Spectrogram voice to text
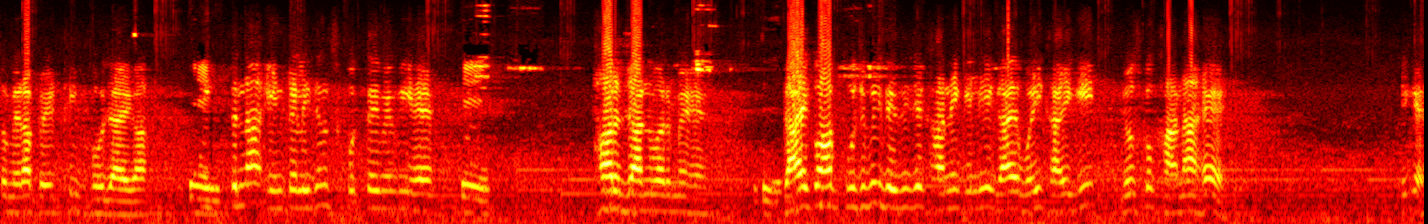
तो मेरा पेट ठीक हो जाएगा। हम्म। इतना इंटेलिजेंस कुत्ते में भी है। हम्म। हर जानवर में है। गाय को आप कुछ भी दे दीजिए खाने के लिए गाय वही खाएगी जो उसको खाना है। ठीक है?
